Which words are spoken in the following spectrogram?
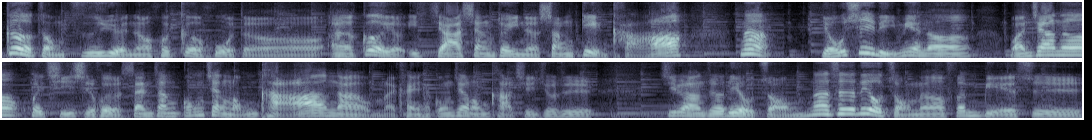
各种资源呢会各获得呃各有一家相对应的商店卡。那游戏里面呢，玩家呢会其实会有三张工匠龙卡。那我们来看一下工匠龙卡，其实就是。基本上就六种，那这六种呢，分别是，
